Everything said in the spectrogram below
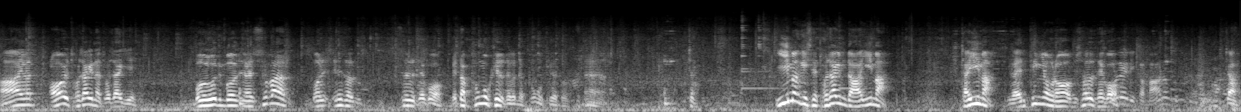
아, 이건 어이 도자기네 도자기. 뭐 어디 뭐 그냥 수반 뭐 해서 써도 되고 일단 풍옥해도 되거든 풍옥해도. 예. 자, 2만 계시네 도자기입니다. 2만. 자, 2만. 이거 엔팅용으로 써도 되고. 자,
